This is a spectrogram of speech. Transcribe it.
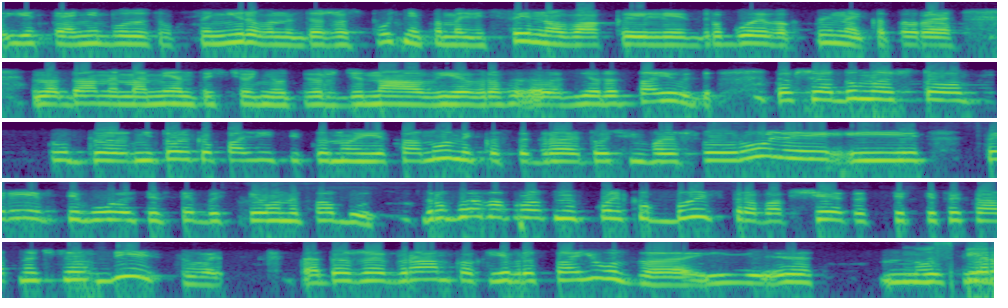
если они будут вакцинированы даже спутником или Синовак или другой вакциной, которая на данный момент еще не утверждена в, Евро, э, в Евросоюзе. Так что я думаю, что тут э, не только политика, но и экономика сыграет очень большую роль, и, скорее всего, эти все бастионы падут. Другой вопрос, насколько быстро вообще этот сертификат начнет действовать. А даже в рамках Евросоюза. И, э, Но с 1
